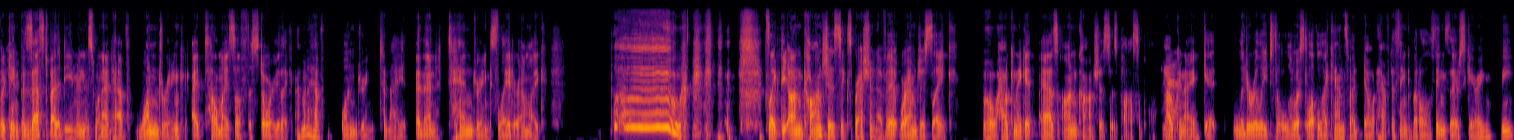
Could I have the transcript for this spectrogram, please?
But getting possessed by the demon is when I'd have one drink. I'd tell myself the story, like, I'm going to have one drink tonight. And then 10 drinks later, I'm like, whoa. it's like the unconscious expression of it, where I'm just like, oh, how can I get as unconscious as possible? How can I get literally to the lowest level I can so I don't have to think about all the things that are scaring me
